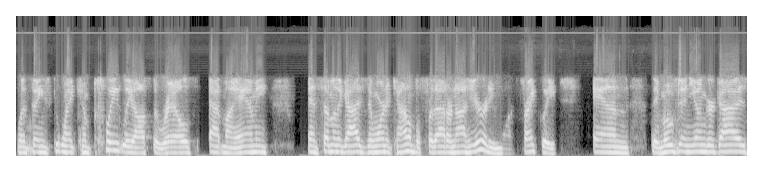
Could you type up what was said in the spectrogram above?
when things went completely off the rails at Miami. And some of the guys that weren't accountable for that are not here anymore, frankly. And they moved in younger guys.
